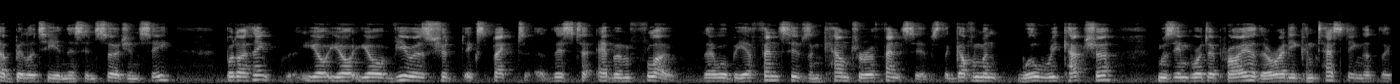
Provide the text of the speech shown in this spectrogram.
ability in this insurgency. But I think your, your, your viewers should expect this to ebb and flow. There will be offensives and counter-offensives. The government will recapture Mocimboa de Praia. They're already contesting that the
